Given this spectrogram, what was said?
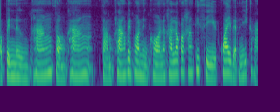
วเป็นหนึ่งครั้งสองครั้งสามครั้งเป็นพอหนึ่งคอนะคะ แล้วก็ครั้งที่สี่ไขว้แบบนี้ค่ะ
